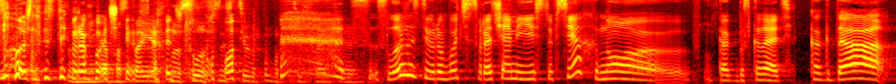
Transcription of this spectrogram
сложности в работе? Меня постоянно сложности в работе с врачами. Сложности в работе с врачами есть у всех, но, как бы сказать, когда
